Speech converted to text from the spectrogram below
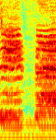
defense.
